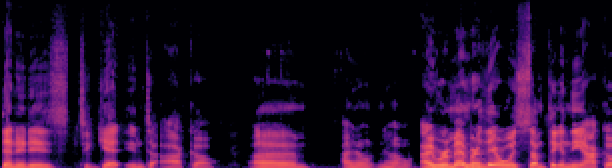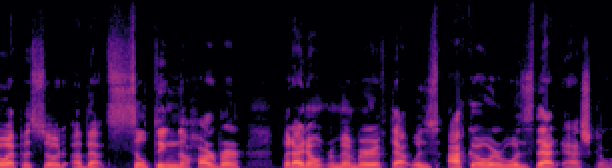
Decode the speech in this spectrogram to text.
than it is to get into Akko. Um, I don't know. I remember there was something in the Akko episode about silting the harbor, but I don't remember if that was Akko or was that Ashkelon.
